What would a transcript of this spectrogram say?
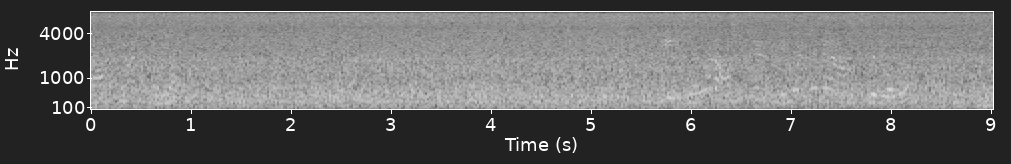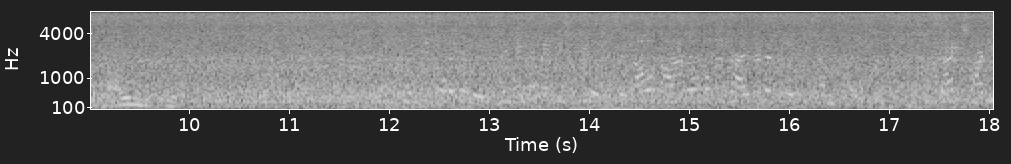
নাক কান মোলা কি জোর আসছে থেমে থেমে আসছে বলো তুমি পড়ে যাবে থেমে থেমে বৃষ্টি হচ্ছে তাও দাঁড়ানোর মতো জায়গাটা পেয়েছিলাম তাই তাই শাড়ি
